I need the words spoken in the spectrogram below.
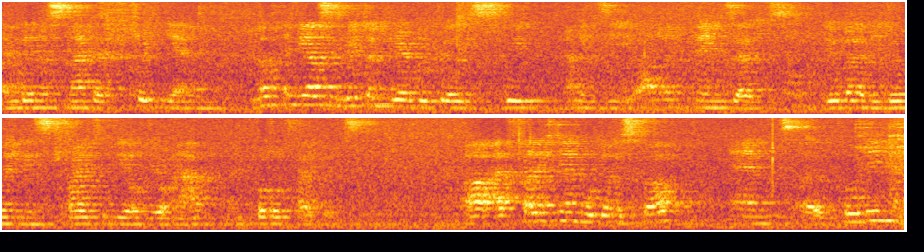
and then a snack at 3 p.m. Nothing else is written here because we, I mean, the only things that you're going to be doing is try to build your app and prototype it. Uh, at 5 p.m. we're going to stop and uh, coding and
